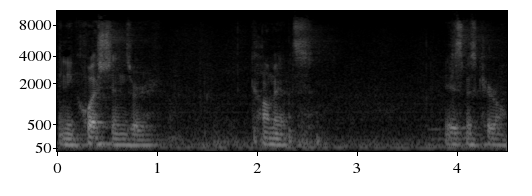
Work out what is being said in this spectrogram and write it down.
any questions or comments? Yes, Miss Carol.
